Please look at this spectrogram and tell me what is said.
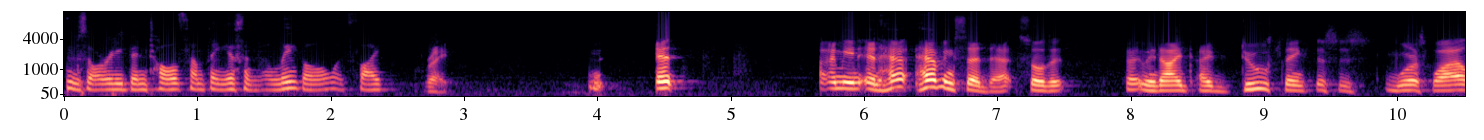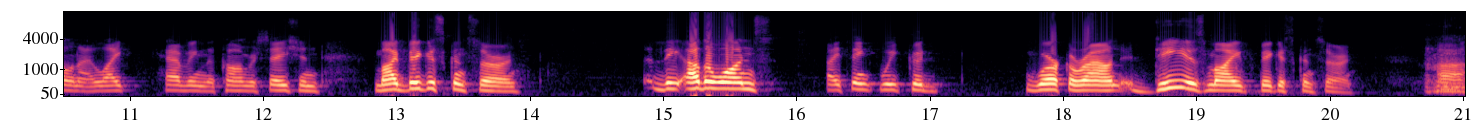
who's already been told something isn't illegal, it's like, right. And, I mean, and ha- having said that, so that, I mean, I, I do think this is worthwhile and I like having the conversation. My biggest concern, the other ones, I think we could work around. D is my biggest concern. Uh,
